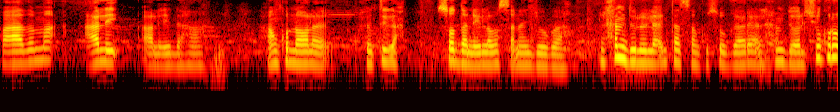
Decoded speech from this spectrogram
Faadimo cali aa la ii dhahaa waxaan ku noolay qaxootiga soddon iyo labo sanaan joogaa alxamdulilah intaasaan ku soo gaaray. Alxamdu alshukru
